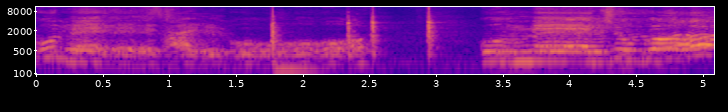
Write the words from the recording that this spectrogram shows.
꿈에 살고 꿈에 죽어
